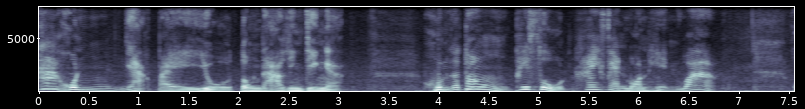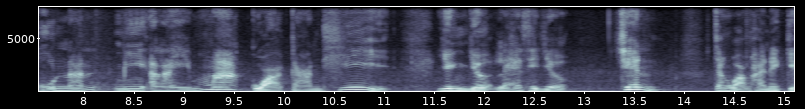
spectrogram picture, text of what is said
ถ้าคุณอยากไปอยู่ตรงดาวจริงๆอะ่ะ คุณก็ต้องพิสูจน์ให้แฟนบอลเห็นว่าคุณนั้นมีอะไรมากกว่าการที่ยิงเยอะและแอสซิสเยอะ เช่น จังหวะภายในเก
